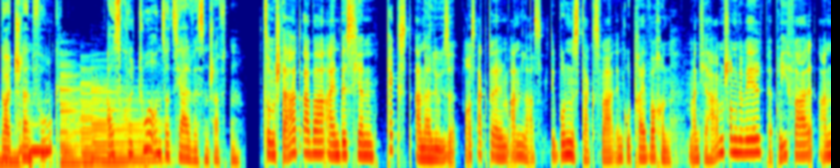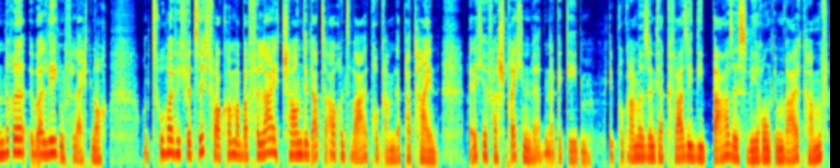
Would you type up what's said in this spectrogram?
Deutschlandfunk aus Kultur- und Sozialwissenschaften. Zum Start aber ein bisschen Textanalyse aus aktuellem Anlass. Die Bundestagswahl in gut drei Wochen. Manche haben schon gewählt per Briefwahl, andere überlegen vielleicht noch. Und zu häufig wird es nicht vorkommen, aber vielleicht schauen Sie dazu auch ins Wahlprogramm der Parteien. Welche Versprechen werden da gegeben? Die Programme sind ja quasi die Basiswährung im Wahlkampf.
